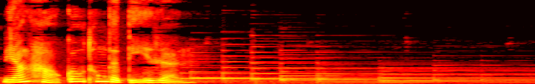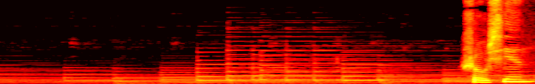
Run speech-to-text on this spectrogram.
良好沟通的敌人。首先，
